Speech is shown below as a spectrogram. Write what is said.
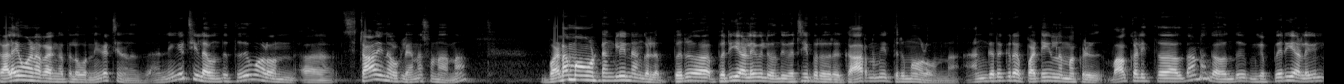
கலைவாணர் ரங்கத்தில் ஒரு நிகழ்ச்சி நடந்தது. அந்த நிகழ்ச்சியில் வந்து திருமாவளவன் ஸ்டாலின் அவர்கள் என்ன சொன்னார்னா வட மாவட்டங்களில் நாங்கள் பெரு பெரிய அளவில் வந்து வெற்றி பெறுவதற்கு காரணமே திருமாவளவன் தான். அங்கே இருக்கிற பட்டியலின மக்கள் வாக்களித்ததால் தான் நாங்கள் வந்து மிகப்பெரிய அளவில்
